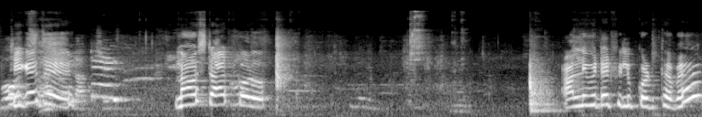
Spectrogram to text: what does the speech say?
ঠিক আছে? নাও স্টার্ট করো। আনলিমিটেড ফ্লিপ করতে হবে হ্যাঁ?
